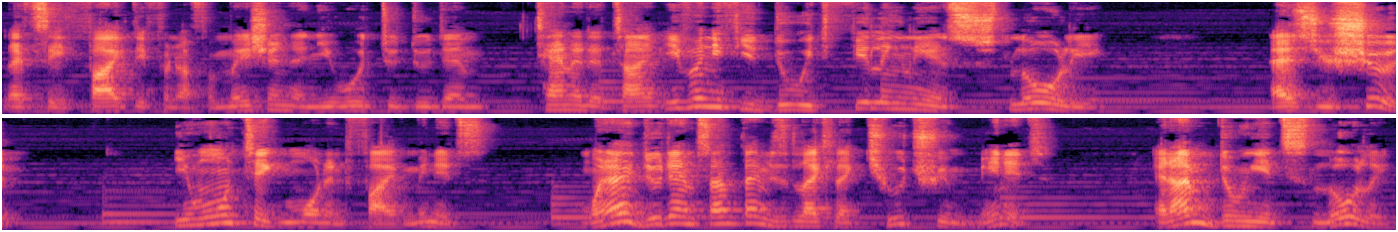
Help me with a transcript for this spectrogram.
let's say, five different affirmation, and you were to do them 10 at a time, even if you do it feelingly and slowly, as you should, it won't take more than five minutes. When I do them, sometimes it's like like two, three minutes, and I'm doing it slowly.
